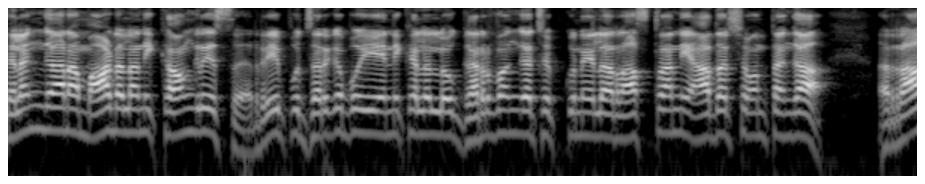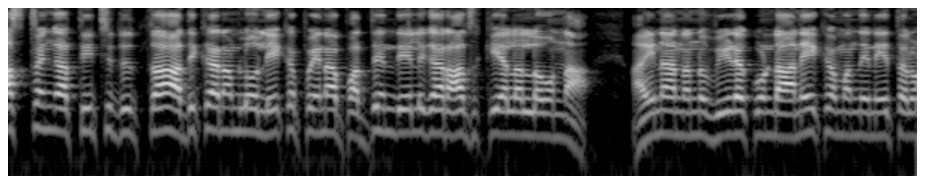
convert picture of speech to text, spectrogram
తెలంగాణ మాడలని కాంగ్రెస్ రేపు జరగబోయే ఎన్నికలలో గర్వంగా చెప్పుకునేలా రాష్ట్రాన్ని ఆదర్శవంతంగా రాష్ట్రంగా తీర్చిదిద్దుతా అధికారంలో లేకపోయినా పద్దెనిమిదేళ్ళుగా రాజకీయాలలో ఉన్నా అయినా నన్ను వీడకుండా అనేక మంది నేతలు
